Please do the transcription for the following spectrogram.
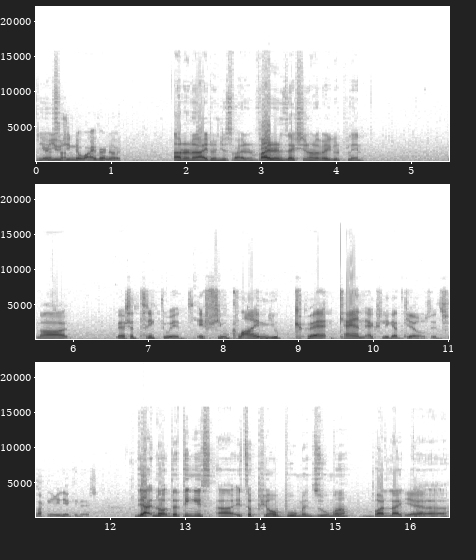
You're Yeah, so- using the Wyvern or? I don't know. I don't use Wyvern. Wyvern is actually not a very good plane. Nah, there's a trick to it. If you climb, you ca- can actually get kills. It's fucking ridiculous. Yeah, no. The thing is, uh, it's a pure boom and zoomer, but like, Yeah. uh,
